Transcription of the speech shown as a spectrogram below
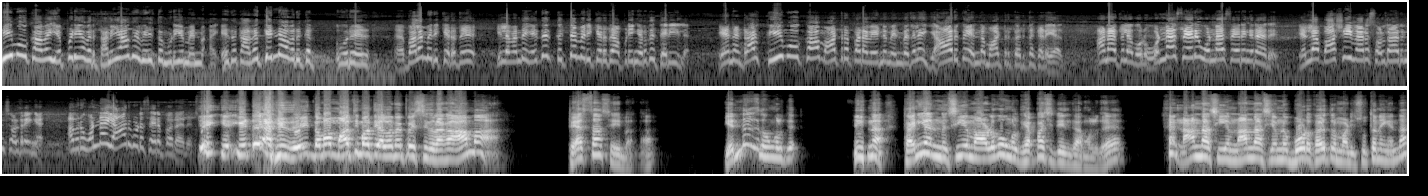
திமுகவை எப்படி அவர் தனியாக வீழ்த்த முடியும் எதுக்கு அதற்கு என்ன அவருக்கு ஒரு பலம் இருக்கிறது? இல்ல வந்து எதிர் திட்டம் இருக்கிறது அப்படிங்கிறது தெரியல. ஏனென்றால் திமுக மாற்றப்பட வேண்டும் என்பதில் யாருக்கும் எந்த மாற்று கருத்தும் கிடையாது. ஆனா அதுல ஒரு ஒன்னா சேரு ஒன்னா சேருங்கிறாரு. எல்லா பாஷையும் வேற சொல்றாருன்னு சொல்றீங்க. அவர் ஒன்னா யார் கூட சேர போறாரு? என்ன இந்த மாதிரி மாத்தி மாத்தி எல்லாமே பேசுகிறாங்க ஆமா. பேசதான் செய்வாங்க. என்ன உங்களுக்கு? என்ன? தனியா சிஎம் ஆளுக்கு உங்களுக்கு கெப்பாசிட்டி இருக்கா உங்களுக்கு? நான் தான் சிஎம் நான் தான் சிஎம்னு போர்டு கழுத்தில் மாடி சுத்தனீங்கன்னா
